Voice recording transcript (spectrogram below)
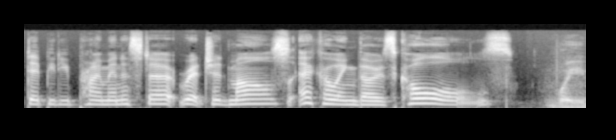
Deputy Prime Minister Richard Marles echoing those calls we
